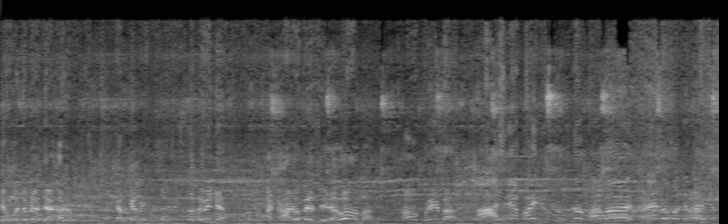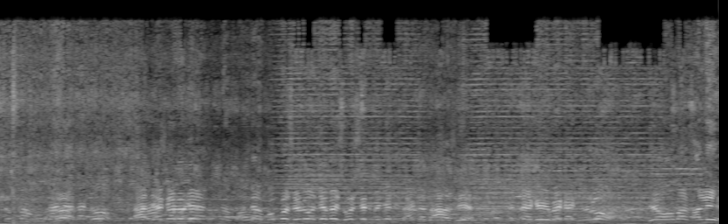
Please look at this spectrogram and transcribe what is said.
એ હું તમને દેખાડું કેમ કે અમે બધા મિત્રો રહીને આ કાર્ડ અમે થઈડા હો આમાં આવો ફ્રીમાં આ છે ભાઈ યુટ્યુબનો પાવર ઘણા લોકો કહેતા યુટ્યુબમાં હું ગાડા કાઢો આ દેખાડું કે અને મફત ચડવા જે ભાઈ સોશિયલ મીડિયાની તાકાત આ છે એટલે કે ભાઈ કાંઈક કરો જે હોમાં ખાલી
